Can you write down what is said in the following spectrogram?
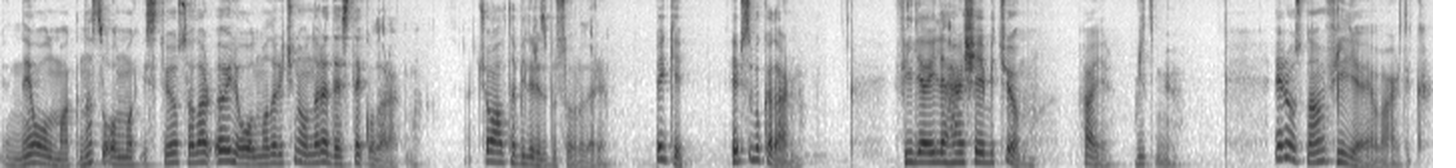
ne olmak, nasıl olmak istiyorsalar öyle olmaları için onlara destek olarak mı? çoğaltabiliriz bu soruları. Peki, hepsi bu kadar mı? Filya ile her şey bitiyor mu? Hayır, bitmiyor. Eros'tan Filya'ya vardık.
